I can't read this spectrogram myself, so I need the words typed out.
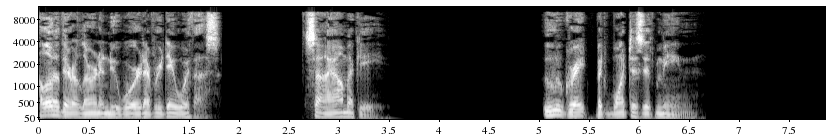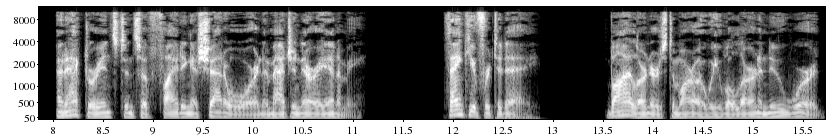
Hello there learn a new word every day with us. Sciamachy. Ooh great but what does it mean? An act or instance of fighting a shadow or an imaginary enemy. Thank you for today. Bye learners tomorrow we will learn a new word.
